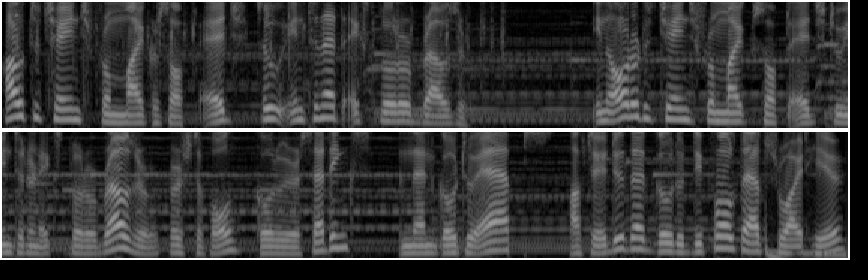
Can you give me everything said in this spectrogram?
How to change from Microsoft Edge to Internet Explorer browser. In order to change from Microsoft Edge to Internet Explorer browser, first of all, go to your settings and then go to apps. After you do that, go to default apps right here,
